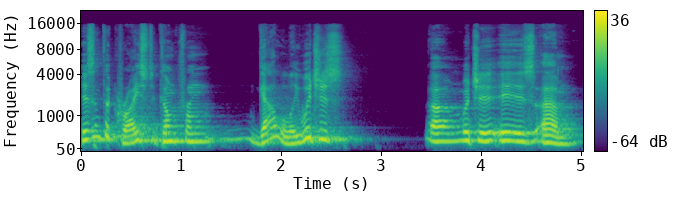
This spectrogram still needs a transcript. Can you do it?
isn't the Christ to come from Galilee, which is, um, which is, um,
